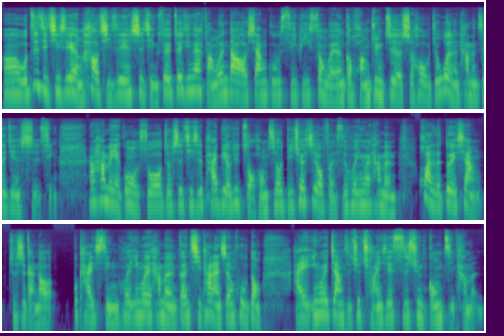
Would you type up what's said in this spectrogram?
嗯，我自己其实也很好奇这件事情，所以最近在访问到香菇 CP 宋伟恩跟黄俊志的时候，我就问了他们这件事情，然后他们也跟我说，就是其实拍 BL 去走红之后，的确是有粉丝会因为他们换了对象，就是感到不开心，会因为他们跟其他男生互动，还因为这样子去传一些私讯攻击他们。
